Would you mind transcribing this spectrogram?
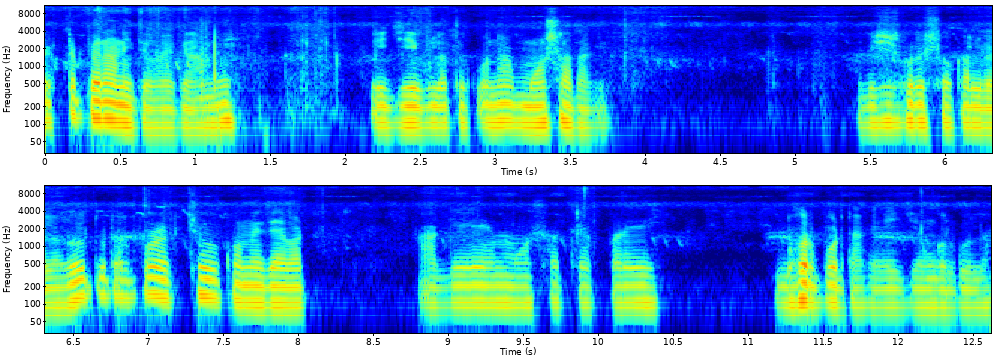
একটা প্যারা নিতে হবে গ্রামে। এই যেগুলোতে কোনো মশা থাকে। বিশেষ করে সকালবেলা। রোদ ওঠার পর একটু কমে যায় বাট আগে মশাতে একবারে ভরপুর থাকে এই জঙ্গলগুলো।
